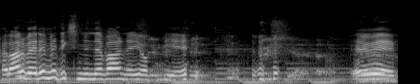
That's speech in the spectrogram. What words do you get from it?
Karar veremedik şimdi ne var ne yok diye. evet.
